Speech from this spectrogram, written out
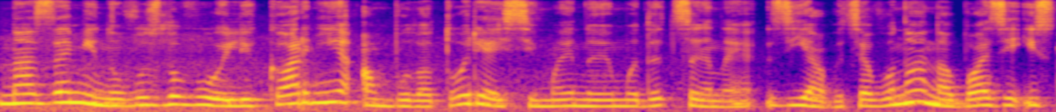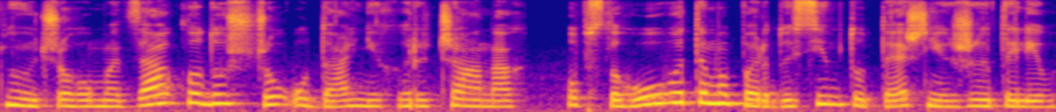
На заміну вузлової лікарні амбулаторія сімейної медицини. З'явиться вона на базі існуючого медзакладу, що у дальніх гречанах. Обслуговуватиме передусім тутешніх жителів.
